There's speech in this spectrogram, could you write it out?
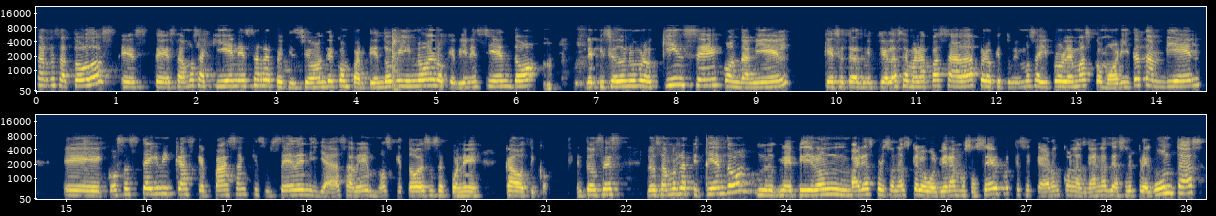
Buenas tardes a todos. Este, estamos aquí en esta repetición de Compartiendo Vino, de lo que viene siendo el episodio número 15 con Daniel, que se transmitió la semana pasada, pero que tuvimos ahí problemas como ahorita también eh, cosas técnicas que pasan, que suceden y ya sabemos que todo eso se pone caótico. Entonces, lo estamos repitiendo. Me pidieron varias personas que lo volviéramos a hacer porque se quedaron con las ganas de hacer preguntas.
